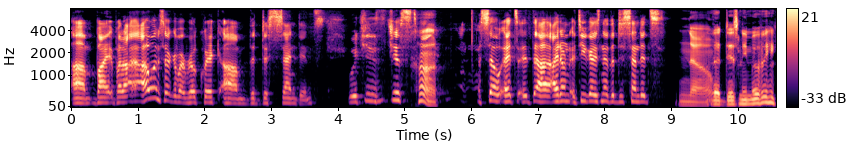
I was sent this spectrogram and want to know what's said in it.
Um, by, but I, I want to talk about real quick, um, The Descendants, which is just Huh? so it's. It, uh, I don't. Do you guys know The Descendants? No. The Disney movie.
